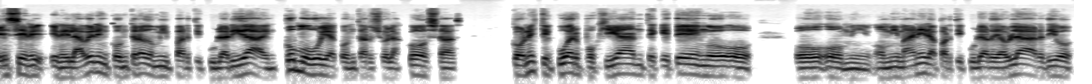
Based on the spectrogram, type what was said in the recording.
es en, el haber encontrado mi particularidad, en cómo voy a contar yo las cosas, con este cuerpo gigante que tengo, o, mi, manera particular de hablar, digo,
